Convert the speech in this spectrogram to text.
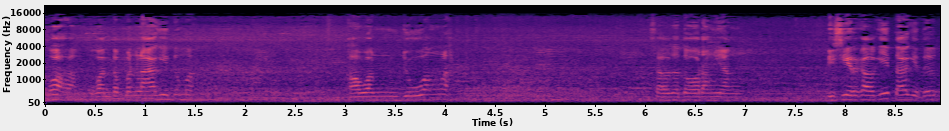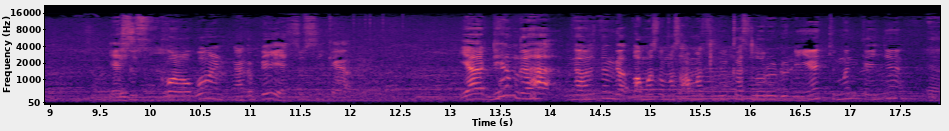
Wah bukan temen lagi itu mah. Kawan juang lah. Salah satu orang yang di circle kita gitu. Yesus kalau gue nganggep dia Yesus sih kayak ya dia nggak nggak maksudnya nggak pamas-pamas amat ke seluruh dunia cuman kayaknya Ya,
